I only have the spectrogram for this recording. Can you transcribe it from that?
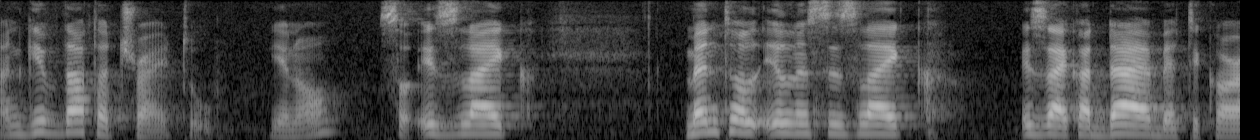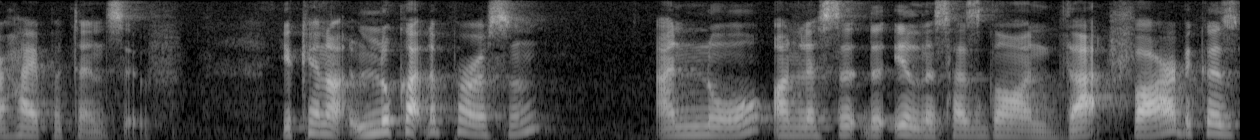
and give that a try too, you know? So it's like mental illness is like, is like a diabetic or a hypertensive you cannot look at the person and know unless the, illness has gone that far because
